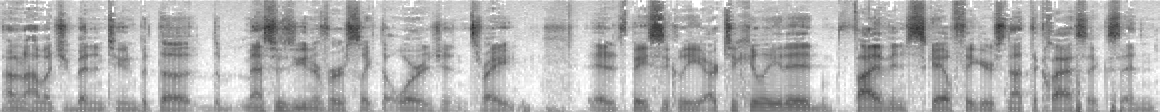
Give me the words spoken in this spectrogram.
I don't know how much you've been in tune, but the the Masters of Universe, like the origins, right? It's basically articulated five inch scale figures, not the classics, and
